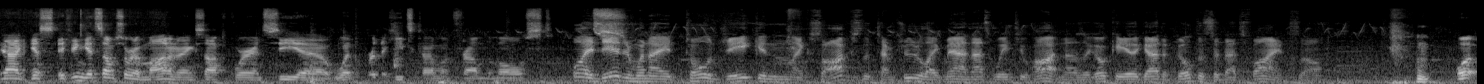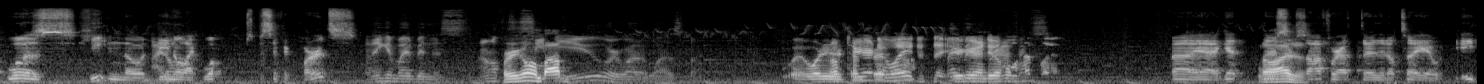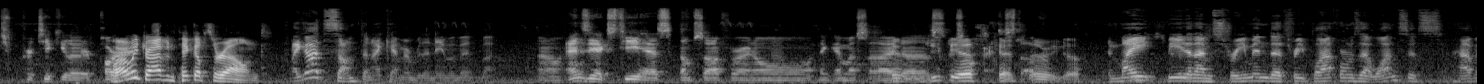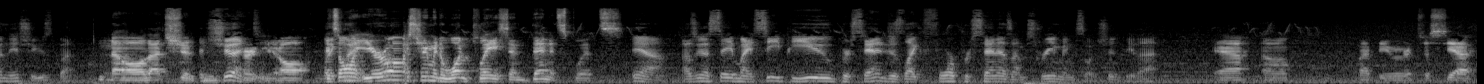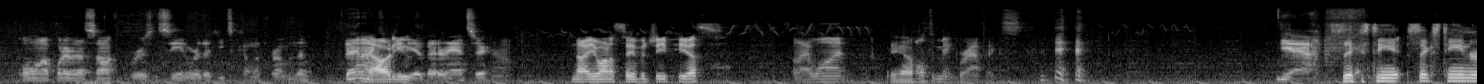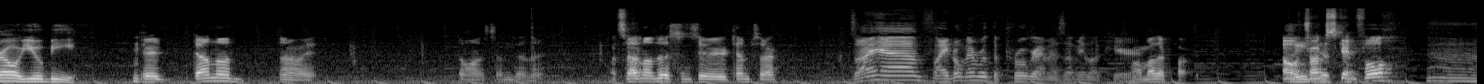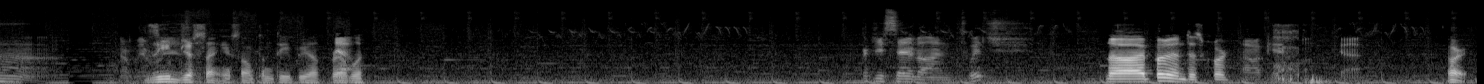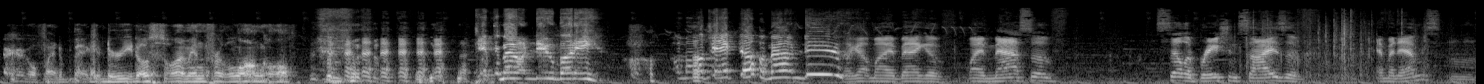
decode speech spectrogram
So. Yeah, I guess if you can get some sort of monitoring software and see uh, what where the heat's coming from the most. Well, I did, and when I told Jake and like Socks the temperatures were like, man, that's way too hot, and I was like, okay, the guy that built this said that's fine. So What was heating though? Do I you know like what specific parts? I think it might have been this. I don't know if Where it's you going, Bob? CPU or what it was, but What, what are your I'll figure it temperatures? away. You're gonna do a whole graphics. Headland. Uh, yeah, get No, there's I some just- software out there that'll tell you each particular part. Why are we driving pickups around? I got something. I can't remember the name of it, but Oh, NZXT has some software. I know. I think MSI Yeah, does. GPS catch. There we go. it might be that I'm streaming to three platforms at once. It's having issues, but No, that shouldn't It shouldn't. hurt you at all. Like it's only my- you're only streaming to one place and then it splits. yeah, I was gonna say my CPU percentage is like four percent as I'm streaming, so it shouldn't be that. Yeah, no, might be worth just yeah pulling up whatever that software is and seeing where the heat's coming from, and then then I Now can do give you- you a better answer. Now you want to save a GPS? But I want Yeah. ultimate graphics. Yeah, 16, 16 row UB. Here, download. All right. Don't want to send down there. what's up? Download this and see what your temps are. so I have. I don't remember what the program is. Let me look here. Oh motherfucker! Oh, Zeeb truck's just- getting full. Uh, I don't remember what it Zeeb just sent you something, TPF, probably. Where'd you send it on Twitch? No, I put it in Discord. Oh, okay. Got Alright, I gotta go find a bag of Doritos, so I'm in for the long haul. Get the Mountain Dew, buddy. I'm all jacked up a Mountain Dew. I got my bag of my massive celebration size of M and M's. Mm.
